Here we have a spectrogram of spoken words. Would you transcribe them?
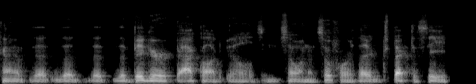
kind of the the the, the bigger backlog builds and so on and so forth. I expect to see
